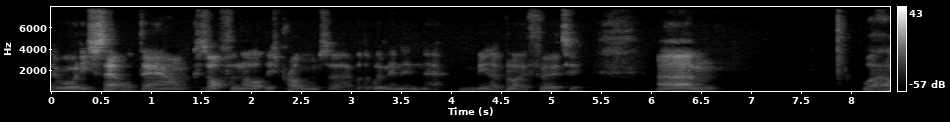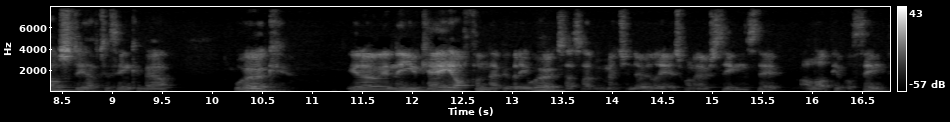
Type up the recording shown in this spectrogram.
they're already settled down. Because often a lot of these problems are with the women in uh, you know below thirty. Um, what else do you have to think about? Work. You know, in the UK, often everybody works. As I mentioned earlier, it's one of those things that a lot of people think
